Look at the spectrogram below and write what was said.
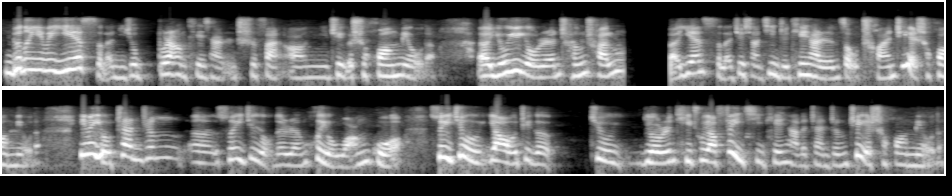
你不能因为噎死了你就不让天下人吃饭啊，你这个是荒谬的。呃，由于有人乘船路呃淹死了，就想禁止天下人走船，这也是荒谬的。因为有战争，呃，所以就有的人会有亡国，所以就要这个。就有人提出要废弃天下的战争，这也是荒谬的。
